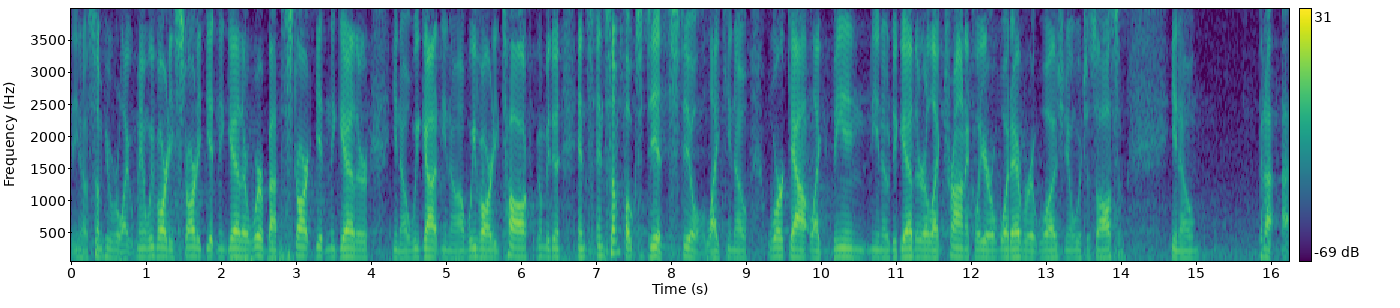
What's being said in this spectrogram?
you know some people were like man we've already started getting together. We're about to start getting together. You know we got you know we've already talked. We're going to be doing and and some folks did still like you know work out like being you know together electronically or whatever it was you know which is awesome you know. But I, I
